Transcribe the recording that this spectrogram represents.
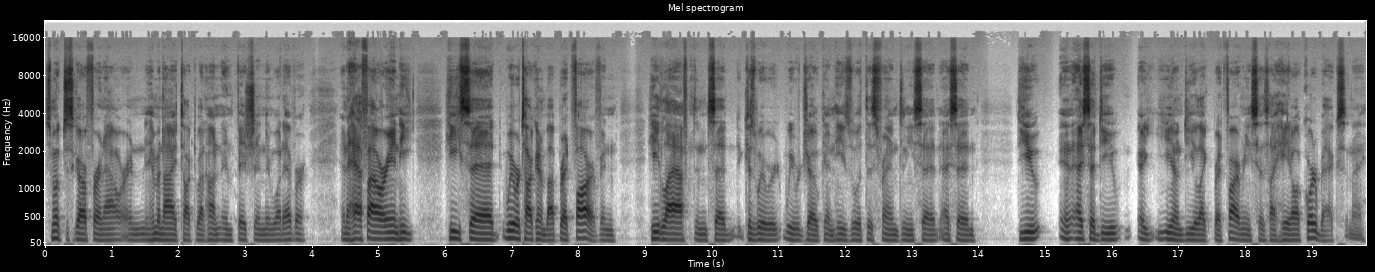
smoked a cigar for an hour, and him and I talked about hunting and fishing and whatever. And a half hour in, he he said we were talking about Brett Favre, and he laughed and said because we were we were joking. He's with his friend, and he said, "I said, do you?" And I said, "Do you, uh, you know, do you like Brett Favre?" And he says, "I hate all quarterbacks." And I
